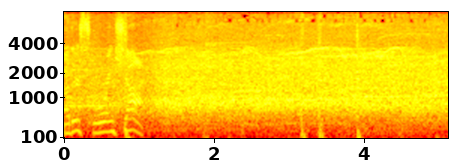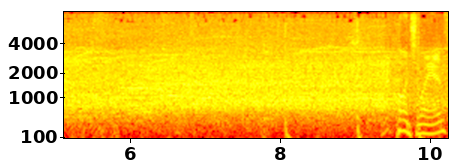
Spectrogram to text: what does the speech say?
Another scoring shot. That punch lands.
